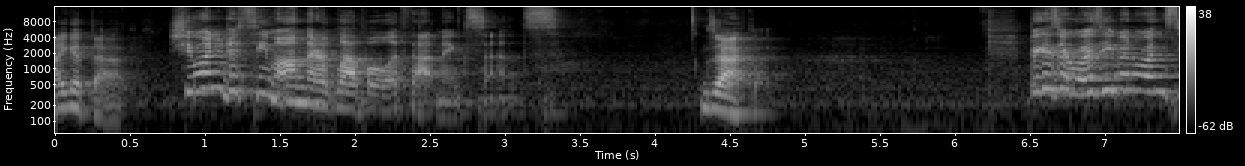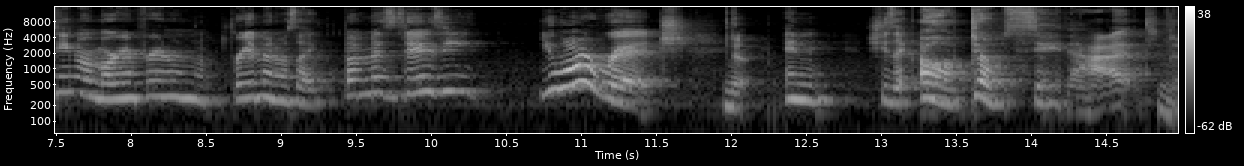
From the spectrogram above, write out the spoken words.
I get that. She wanted to seem on their level, if that makes sense. Exactly. Because there was even one scene where Morgan Freeman, Freeman was like, "But Miss Daisy, you are rich," No. and she's like, "Oh, don't say that." No.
